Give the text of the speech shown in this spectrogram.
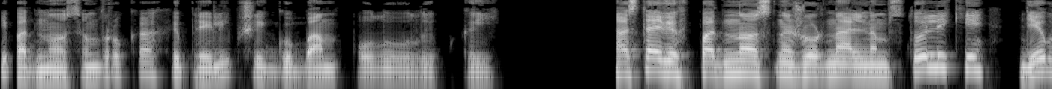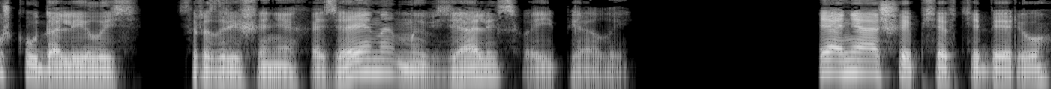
и подносом в руках и прилипшей к губам полуулыбкой. Оставив поднос на журнальном столике, девушка удалилась. С разрешения хозяина мы взяли свои пиалы. «Я не ошибся в тебе, Рю»,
